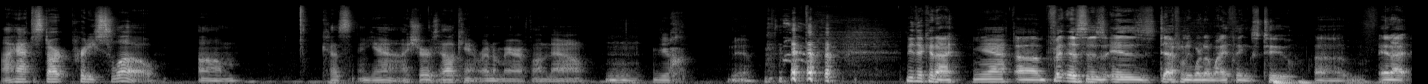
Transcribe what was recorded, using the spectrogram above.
I have to start pretty slow, um, cause yeah, I sure as hell can't run a marathon now. Mm-hmm. Yeah. Neither can I. Yeah. Um, fitness is is definitely one of my things too, um, and I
